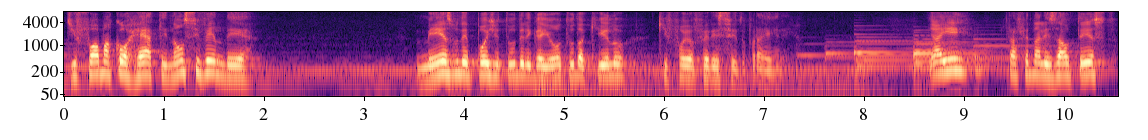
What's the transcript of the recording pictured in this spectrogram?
de forma correta e não se vender, mesmo depois de tudo, ele ganhou tudo aquilo que foi oferecido para ele. E aí, para finalizar o texto,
